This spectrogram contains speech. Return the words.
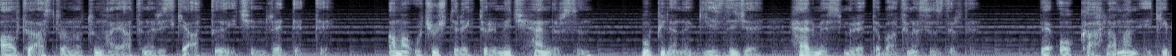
6 astronotun hayatını riske attığı için reddetti. Ama uçuş direktörü Mitch Henderson bu planı gizlice Hermes mürettebatına sızdırdı. Ve o kahraman ekip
